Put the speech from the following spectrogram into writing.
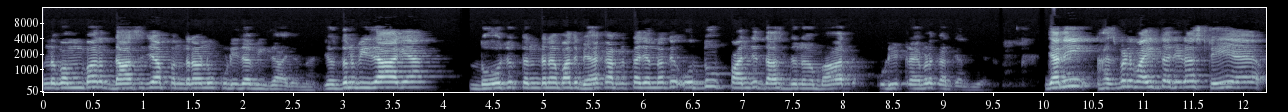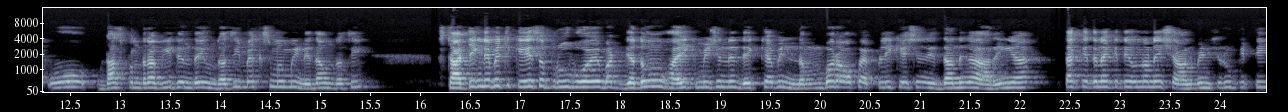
ਨਵੰਬਰ 10 ਜਾਂ 15 ਨੂੰ ਕੁੜੀ ਦਾ ਵੀਜ਼ਾ ਆ ਜਾਂਦਾ। ਜਿਸ ਦਿਨ ਵੀਜ਼ਾ ਆ ਗਿਆ, ਦੋ ਜੋ ਤਿੰਨ ਦਿਨਾਂ ਬਾਅਦ ਵਿਆਹ ਕਰ ਦਿੱਤਾ ਜਾਂਦਾ ਤੇ ਉਦੋਂ 5-10 ਦਿਨਾਂ ਬਾਅਦ ਕੁੜੀ ਟਰੈਵਲ ਕਰ ਜਾਂਦੀ ਹੈ। ਯਾਨੀ ਹਸਬੰਡ ਵਾਈਫ ਦਾ ਜਿਹੜਾ ਸਟੇ ਹੈ, ਉਹ 10 15 20 ਦਿਨ ਦਾ ਹੀ ਹੁੰਦਾ ਸੀ ਮੈਕਸਿਮਮ ਮਹੀਨੇ ਦਾ ਹੁੰਦਾ ਸੀ। ਸਟਾਰਟਿੰਗ ਦੇ ਵਿੱਚ ਕੇਸ ਅਪਰੂਵ ਹੋਏ ਬਟ ਜਦੋਂ ਹਾਈ ਕਮਿਸ਼ਨ ਨੇ ਦੇਖਿਆ ਵੀ ਨੰਬਰ ਆਫ ਐਪਲੀਕੇਸ਼ਨ ਇਦਾਂ ਦੀਆਂ ਆ ਰਹੀਆਂ, ਤਾਂ ਕਿਤੇ ਨਾ ਕਿਤੇ ਉਹਨਾਂ ਨੇ ਛਾਣਬੀਣ ਸ਼ੁਰੂ ਕੀਤੀ।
